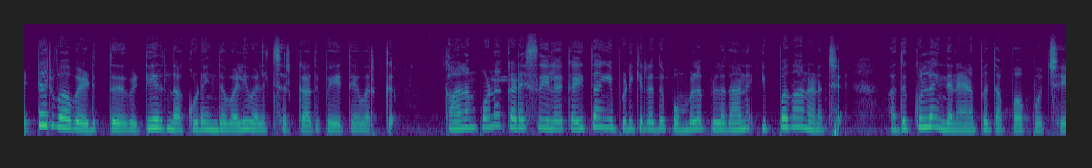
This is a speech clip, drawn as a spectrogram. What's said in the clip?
வெட்டர்வாவை எடுத்து வெட்டியிருந்தா கூட இந்த வழி வளைச்சிருக்காது பேத்தேவருக்கு. காலம் போன கடைசியில் கைத்தாங்கி பிடிக்கிறது பொம்பளை பிள்ளை தானே இப்போ தான் நினச்சேன். அதுக்குள்ளே இந்த நினப்பு தப்பாக போச்சே.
